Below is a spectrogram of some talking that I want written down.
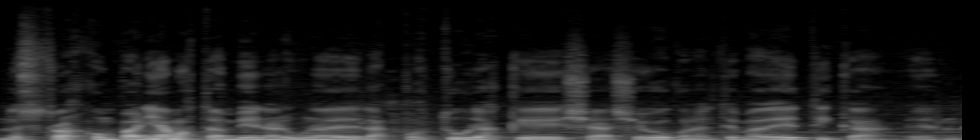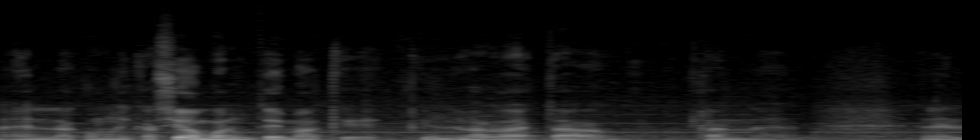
nosotros acompañamos también algunas de las posturas que ella llevó con el tema de ética en, la comunicación, bueno, un tema que, de verdad está tan, eh,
